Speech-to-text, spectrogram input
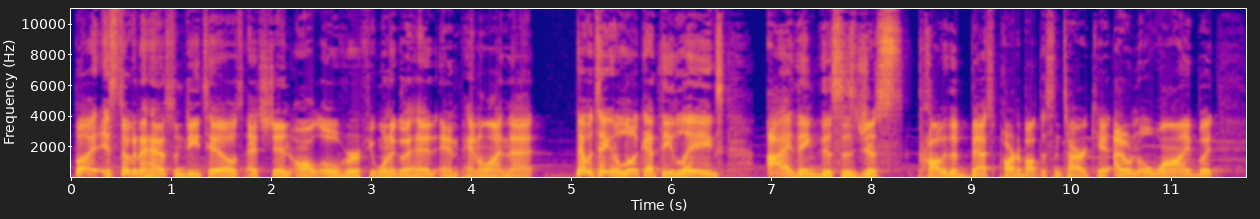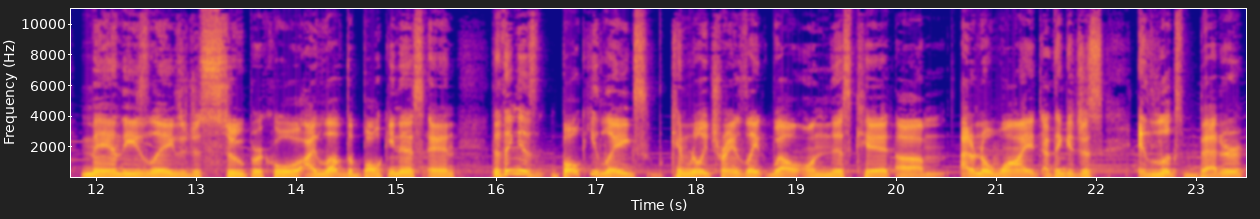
but it's still going to have some details etched in all over if you want to go ahead and panel line that. Now we're taking a look at the legs. I think this is just probably the best part about this entire kit. I don't know why, but man, these legs are just super cool. I love the bulkiness and the thing is, bulky legs can really translate well on this kit. Um, I don't know why. I think it just it looks better.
